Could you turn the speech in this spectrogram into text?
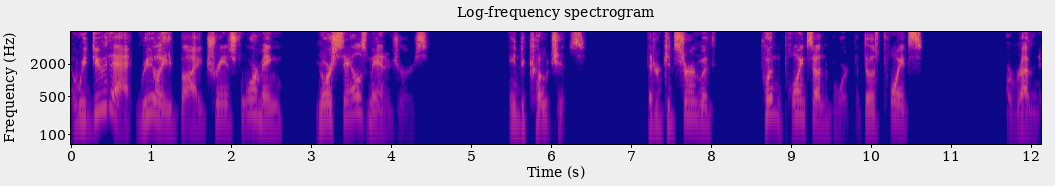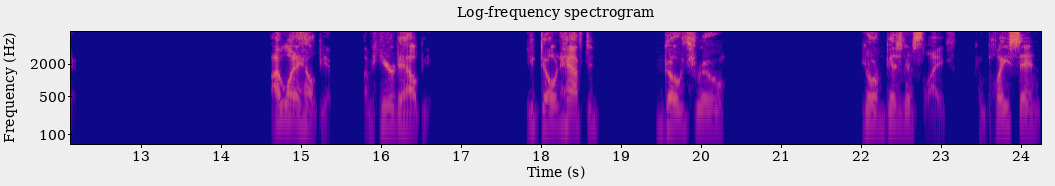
we do that really by transforming your sales managers into coaches that are concerned with putting points on the board, but those points are revenue. I want to help you. I'm here to help you. You don't have to go through your business life complacent,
